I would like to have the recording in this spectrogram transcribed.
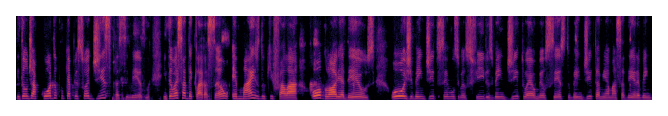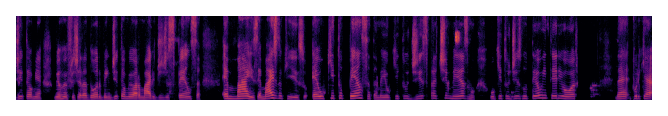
Então, de acordo com o que a pessoa diz para si mesma. Então, essa declaração é mais do que falar, oh, glória a Deus, Hoje, bendito são os meus filhos, bendito é o meu cesto, bendito é a minha amassadeira, bendito é o minha, meu refrigerador, bendito é o meu armário de dispensa. É mais, é mais do que isso. É o que tu pensa também, o que tu diz para ti mesmo, o que tu diz no teu interior né? Porque a,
